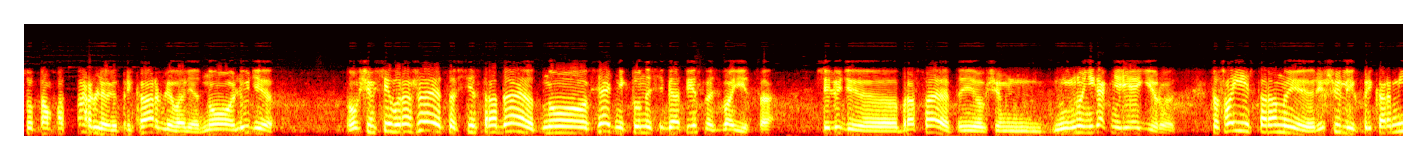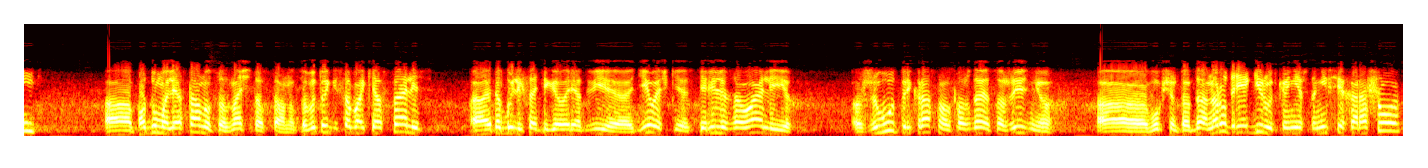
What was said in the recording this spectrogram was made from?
что там подкармливали, прикармливали, но люди, в общем, все выражаются, все страдают, но взять никто на себя ответственность боится. Все люди э, бросают и, в общем, ну, никак не реагируют. Со своей стороны решили их прикормить, а, подумали, останутся, значит останутся. В итоге собаки остались. А, Это были, кстати говоря, две девочки. Стерилизовали их. Живут прекрасно, наслаждаются жизнью. А, В общем-то, да, народ реагирует, конечно, не все хорошо.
